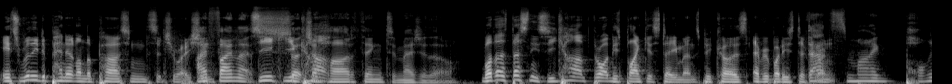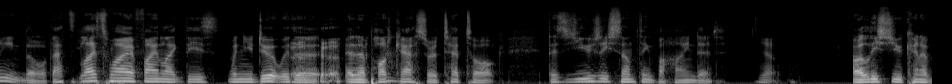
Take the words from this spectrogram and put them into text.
it's really dependent on the person and the situation. I find that So you- you such a hard thing to measure, though. well, that's that's neat. So you can't throw out these blanket statements because everybody's different. That's my point, though. That's that's why I find like these when you do it with a in a podcast or a TED talk, there's usually something behind it, yeah. or at least you kind of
